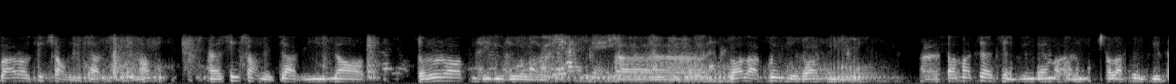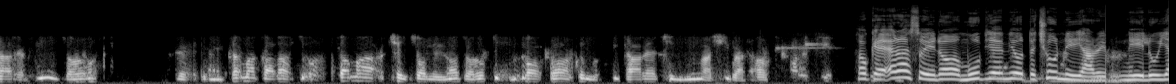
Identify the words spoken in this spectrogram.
ပါတော့စစ်ဆောင်နေကြတယ်နော်အဲစစ်ဆောင်နေကြပြီးတော့တို့တော့ပြည်သူကိုအာသွားလာခွင့်ကိုတော့ဒီအဲစမချက်ချင်းဒီထဲမှာဆက်လာပြင်ပြထားတယ်ပြီးကျွန်တော်ကမကလာစမအချိန်ကျော်နေတော့ကျွန်တော်တို့တော့တော့ခွင့်ပြထားတဲ့အချိန်ကြီးမှရှိပါတယ်ဟုတ်ဟုတ်ကဲ့အဲ့ဒါဆိုရင်တော့မိုးပြဲမြို့တချို့နေရာတွေနေလို့ရ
